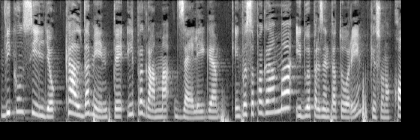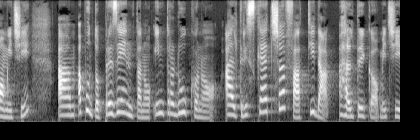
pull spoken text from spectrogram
vi consiglio caldamente il programma Zelig. In questo programma i due presentatori, che sono comici, um, appunto presentano, introducono altri sketch fatti da altri comici.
